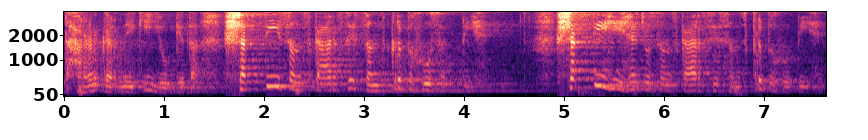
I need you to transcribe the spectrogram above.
धारण करने की योग्यता, शक्ति संस्कार से संस्कृत हो सकती है। शक्ति ही है जो संस्कार से संस्कृत होती है।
